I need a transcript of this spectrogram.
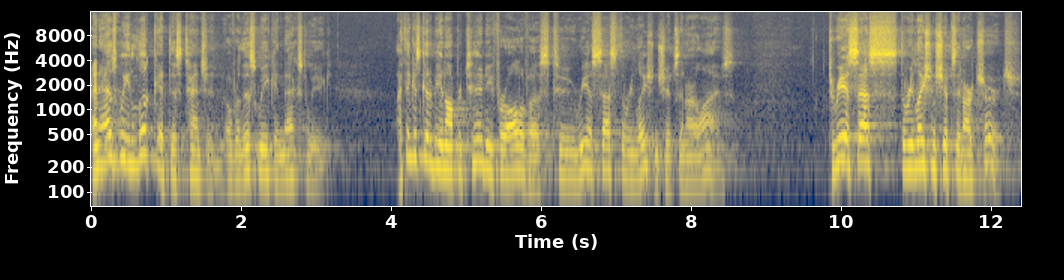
And as we look at this tension over this week and next week, I think it's going to be an opportunity for all of us to reassess the relationships in our lives, to reassess the relationships in our church,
